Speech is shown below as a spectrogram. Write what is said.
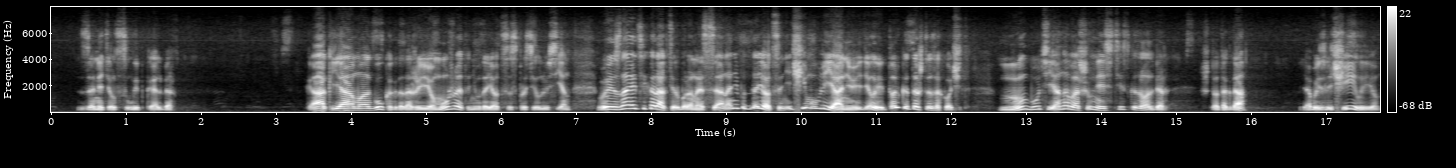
— заметил с улыбкой Альбер. «Как я могу, когда даже ее мужу это не удается?» — спросил Люсьен. «Вы знаете характер баронессы, она не поддается ничьему влиянию и делает только то, что захочет». «Ну, будь я на вашем месте», — сказал Альбер. «Что тогда?» «Я бы излечил ее,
